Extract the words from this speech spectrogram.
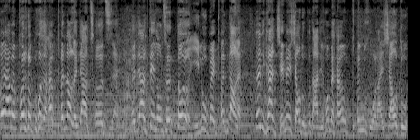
而且他们喷的过程还有喷到人家的车子哎，人家的电动车都有一路被喷到了。所以你看前面消毒不打紧，后面还用喷火来消毒。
